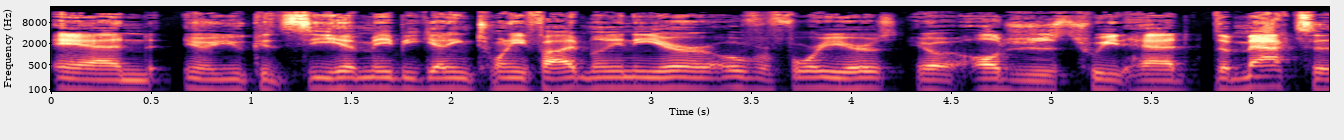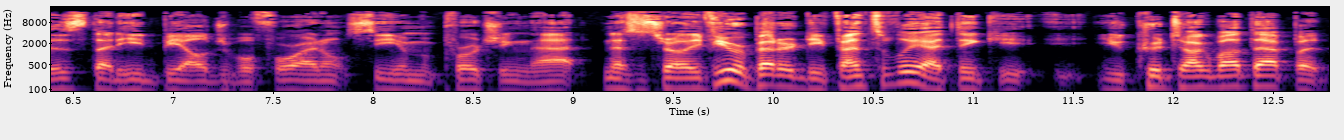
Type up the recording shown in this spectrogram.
and you know, you could see him maybe getting twenty five million a year over four years. You know, Aldridge's tweet had the maxes that he'd be eligible for. I don't see him approaching that necessarily. If you were better defensively, I think you, you could talk about that. But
